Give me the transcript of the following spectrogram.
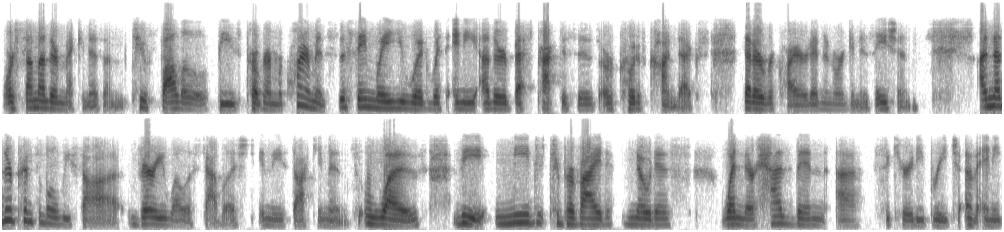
or some other mechanism to follow these program requirements the same way you would with any other best practices or code of conducts that are required in an organization. Another principle we saw very well established in these documents was the need to provide notice when there has been a security breach of any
